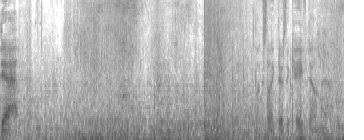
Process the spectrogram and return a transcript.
Death. Looks like there's a cave down there.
